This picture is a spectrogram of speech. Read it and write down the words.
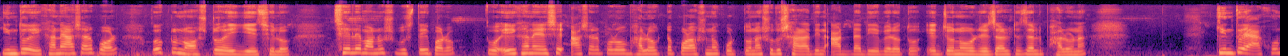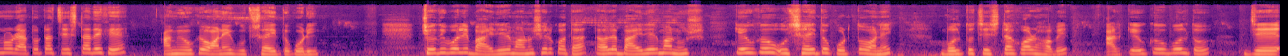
কিন্তু এখানে আসার পর ও একটু নষ্ট হয়ে গিয়েছিল। ছেলে মানুষ বুঝতেই পারো। তো এইখানে এসে আসার পরও ভালো একটা পড়াশোনা করতো না, শুধু সারাদিন আড্ডা দিয়ে বেরোতো। এর জন্য ওর রেজাল্ট রেজাল্ট ভালো না। কিন্তু এখন ওর এতটা চেষ্টা দেখে আমি ওকে অনেক উৎসাহিত করি। যদি বলি বাইরের মানুষের কথা, তাহলে বাইরের মানুষ কেউ কেউ উৎসাহিত করতো অনেক, বলতো চেষ্টা কর হবে, আর কেউ কেউ বলতো যে,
